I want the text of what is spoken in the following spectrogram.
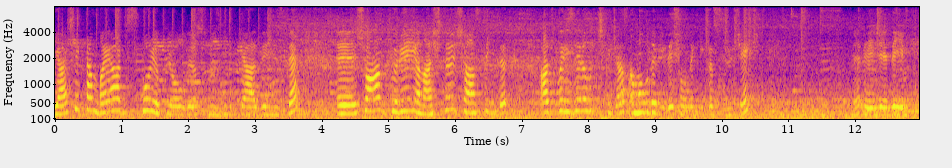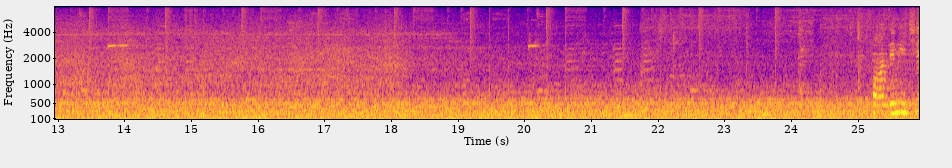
gerçekten bayağı bir spor yapıyor oluyorsunuz gidip geldiğinizde. Ee, şu an Köre'ye yanaştı. Şanslıydık. Artık valizleri alıp çıkacağız ama bu da bir 5-10 dakika sürecek. Ve VC'deyim. Pandemi için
